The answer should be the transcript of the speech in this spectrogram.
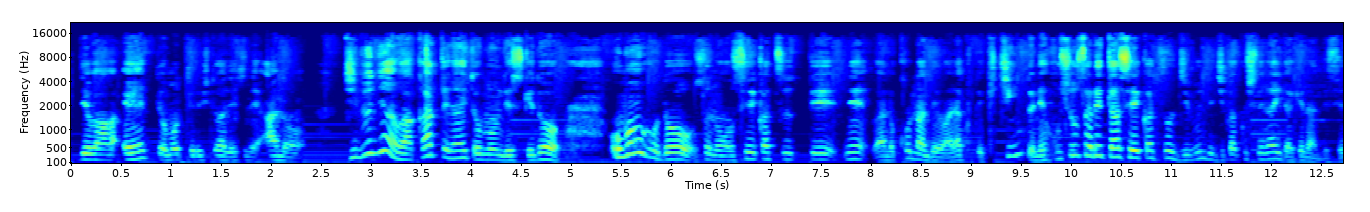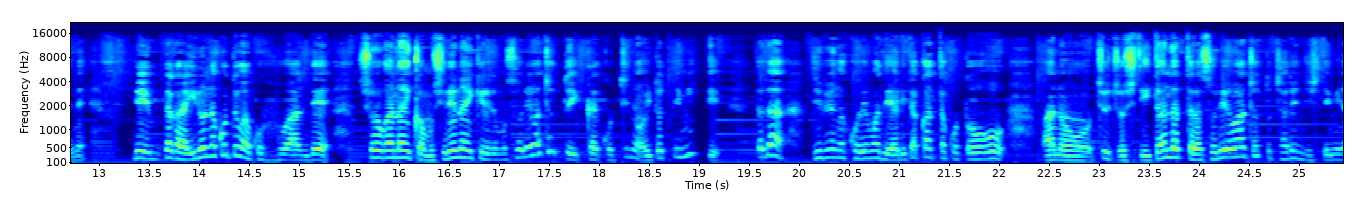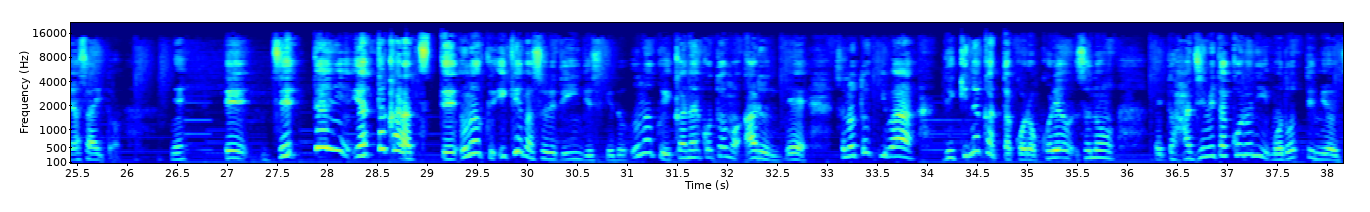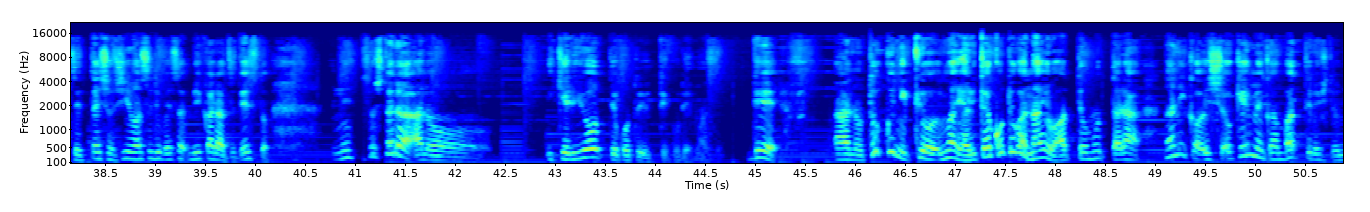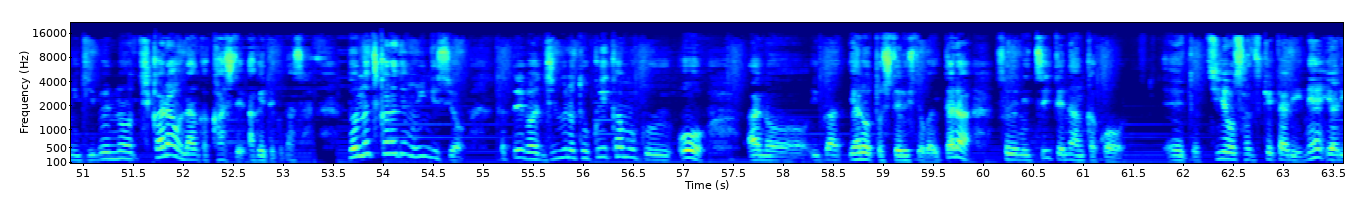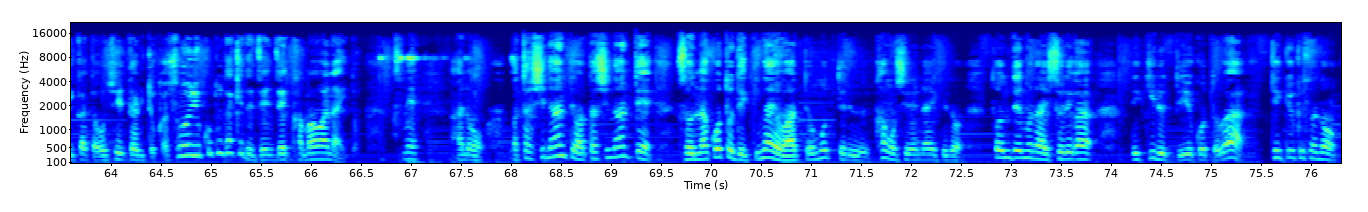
では、え、って思ってる人はですね、あの、自分では分かってないと思うんですけど、思うほど、その生活ってね、あの困難ではなくて、きちんとね、保障された生活を自分で自覚してないだけなんですよね。で、だからいろんなことがこう不安で、しょうがないかもしれないけれども、それはちょっと一回こっちに置いとってみって、ただ、自分がこれまでやりたかったことを、あの、躊躇していたんだったら、それはちょっとチャレンジしてみなさいと。ね。で、絶対にやったからっつってうまくいけばそれでいいんですけど、うまくいかないこともあるんで、その時はできなかった頃、これを、その、えっと、始めた頃に戻ってみよう。絶対初心忘れべからずですと。ね。そしたら、あの、いけるよっていうことを言ってくれます。で、あの、特に今日、まあやりたいことがないわって思ったら、何かを一生懸命頑張ってる人に自分の力をなんか貸してあげてください。どんな力でもいいんですよ。例えば自分の得意科目を、あの、やろうとしてる人がいたら、それについてなんかこう、えっ、ー、と、知恵を授けたりね、やり方を教えたりとか、そういうことだけで全然構わないと。ね。あの、私なんて私なんてそんなことできないわって思ってるかもしれないけど、とんでもないそれができるっていうことは、結局その、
